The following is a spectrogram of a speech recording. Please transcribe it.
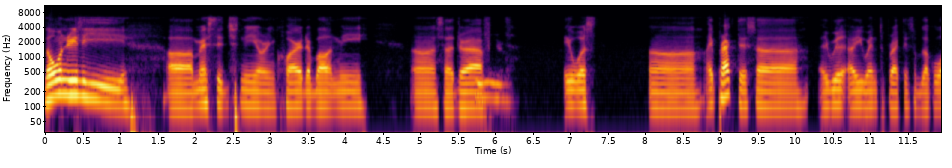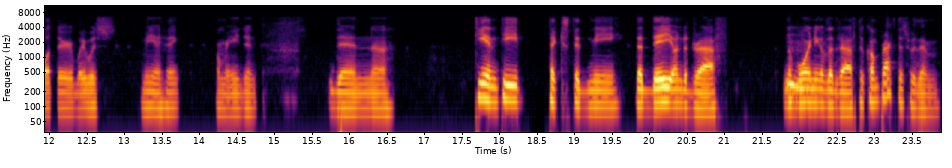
no one really uh messaged me or inquired about me uh sa draft. Mm. It was uh, I practice. Uh, I really I went to practice a Blackwater, but it was me, I think, or my agent. Then uh, TNT texted me the day on the draft, the Mm. morning of the draft, to come practice with them.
